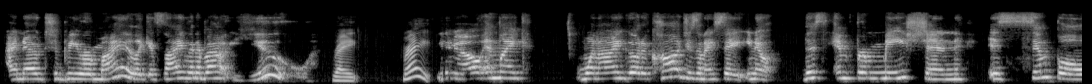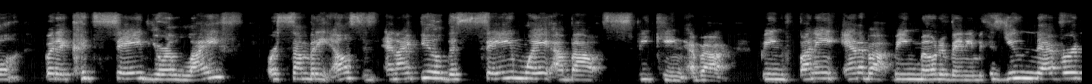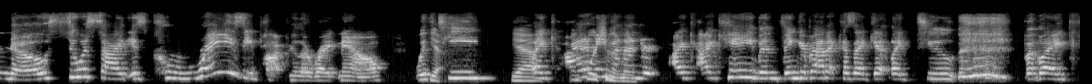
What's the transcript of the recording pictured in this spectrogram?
I know to be reminded, like, it's not even about you. Right. Right. You know, and like when I go to colleges and I say, you know, this information is simple, but it could save your life or somebody else's. And I feel the same way about speaking, about being funny, and about being motivating because you never know. Suicide is crazy popular right now with yeah. teen. Yeah. Like I don't even under I, I can't even think about it because I get like too but like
